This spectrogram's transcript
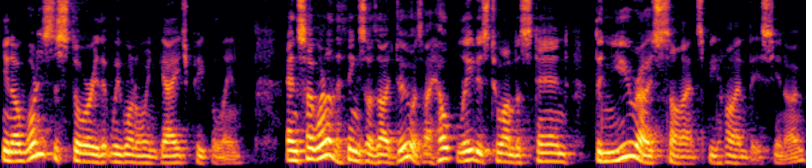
You know, what is the story that we want to engage people in? And so one of the things as I do is I help leaders to understand the neuroscience behind this, you know.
